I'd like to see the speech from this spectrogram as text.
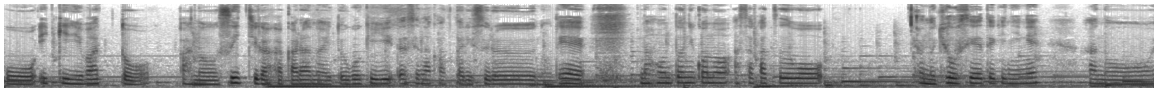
こう一気にワッとあのスイッチがかからないと動き出せなかったりするので、まあ、本当にこの朝活をあの強制的にねあの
